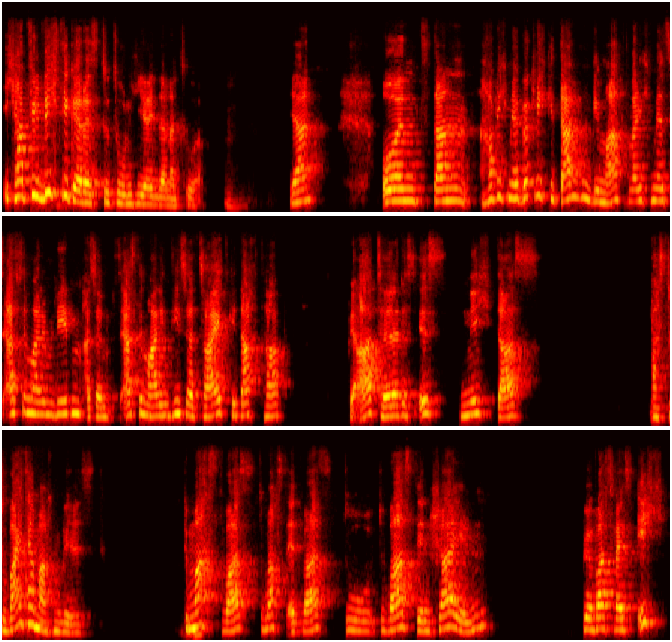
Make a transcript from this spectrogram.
ich habe viel Wichtigeres zu tun hier in der Natur. Mhm. Ja, und dann habe ich mir wirklich Gedanken gemacht, weil ich mir das erste Mal im Leben, also das erste Mal in dieser Zeit gedacht habe, Beate, das ist nicht das, was du weitermachen willst. Du machst was, du machst etwas, du, du warst den Schein für was weiß ich,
